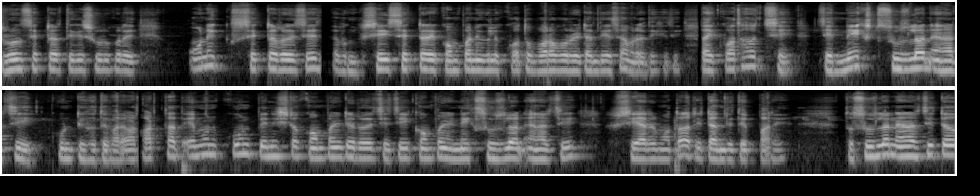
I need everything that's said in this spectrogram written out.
ড্রোন সেক্টর থেকে শুরু করে অনেক সেক্টর রয়েছে এবং সেই সেক্টরের কোম্পানিগুলি কত বড় বড় রিটার্ন দিয়েছে আমরা দেখেছি। তাই কথা হচ্ছে যে নেক্সট সুজলন এনার্জি কোনটি হতে পারে? অর্থাৎ এমন কোন পেনিস্টক কোম্পানিটি রয়েছে যেই কোম্পানি নেক্সট সুজলন এনার্জি শেয়ারের মতো রিটার্ন দিতে পারে? তো সুজলন এনার্জিতেও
